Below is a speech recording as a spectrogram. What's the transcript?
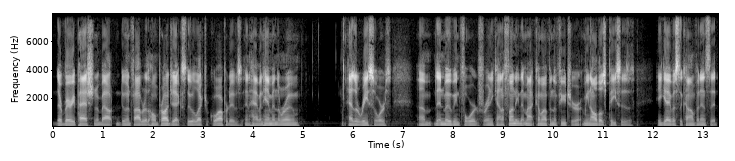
they're very passionate about doing fiber to the home projects through electric cooperatives, and having him in the room as a resource um, then moving forward for any kind of funding that might come up in the future. I mean, all those pieces. He gave us the confidence that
